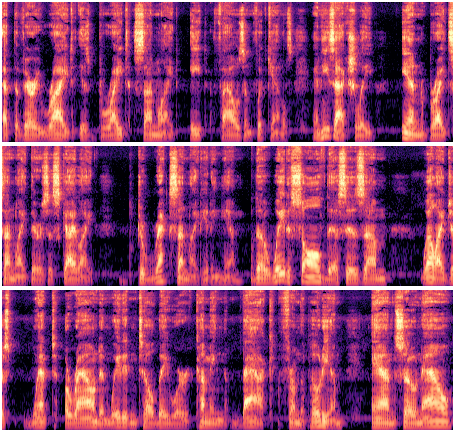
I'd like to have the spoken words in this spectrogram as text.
at the very right is bright sunlight, 8,000 foot candles. And he's actually in bright sunlight. There's a skylight direct sunlight hitting him. The way to solve this is, um, well, I just went around and waited until they were coming back from the podium. And so now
